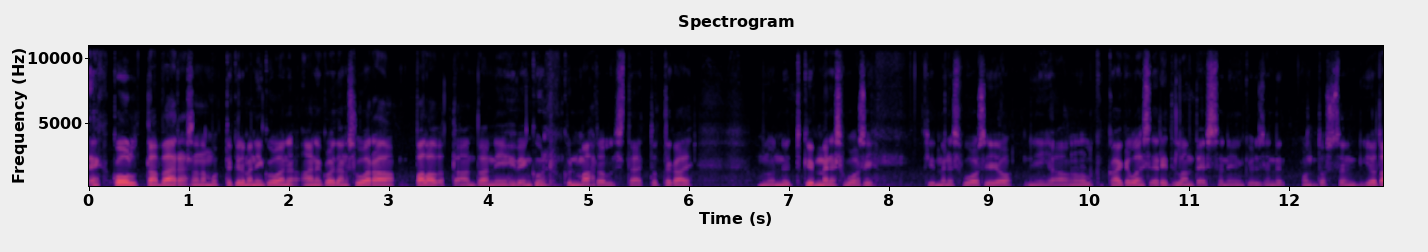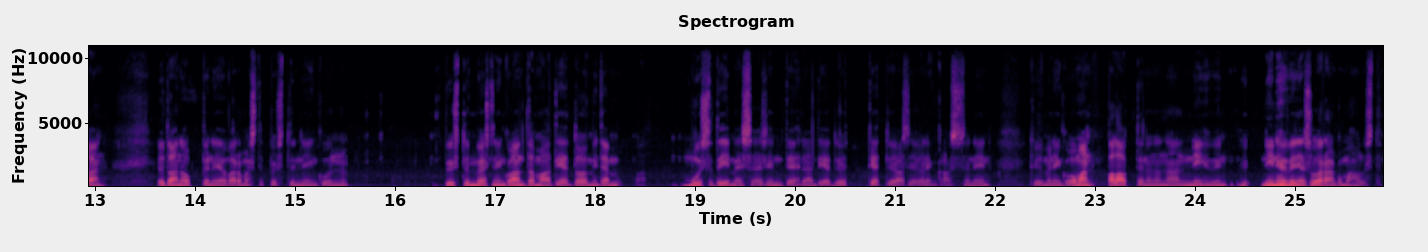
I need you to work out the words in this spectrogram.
ehkä kouluttaa väärä sana, mutta kyllä mä niin kuin aina koitan suoraa palautetta antaa niin hyvin kuin, kuin mahdollista. Että totta kai mulla on nyt kymmenes vuosi kymmenes vuosi jo niin, ja on ollut kaikenlaisissa eri tilanteissa, niin kyllä sen on tuossa jotain, jotain oppinut ja varmasti pystyn, niin kuin, pystyn myös niin kuin antamaan tietoa, mitä muissa tiimeissä esim. tehdään tiety, tiettyjä asioiden kanssa, niin kyllä mä niin kuin oman palautteen annan niin hyvin, niin hyvin ja suoraan kuin mahdollista.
